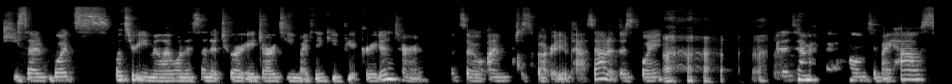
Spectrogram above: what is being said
he said, "What's what's your email? I want to send it to our HR team. I think you'd be a great intern." And so I'm just about ready to pass out at this point. By the time I got home to my house,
